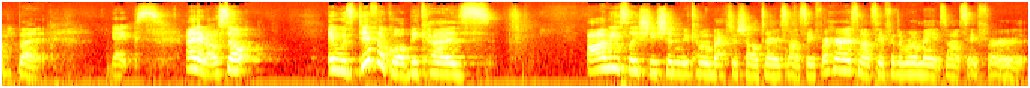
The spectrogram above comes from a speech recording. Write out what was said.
about, but Yikes. I don't know. So it was difficult because obviously she shouldn't be coming back to shelter. It's not safe for her. It's not safe for the roommate. It's not safe for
